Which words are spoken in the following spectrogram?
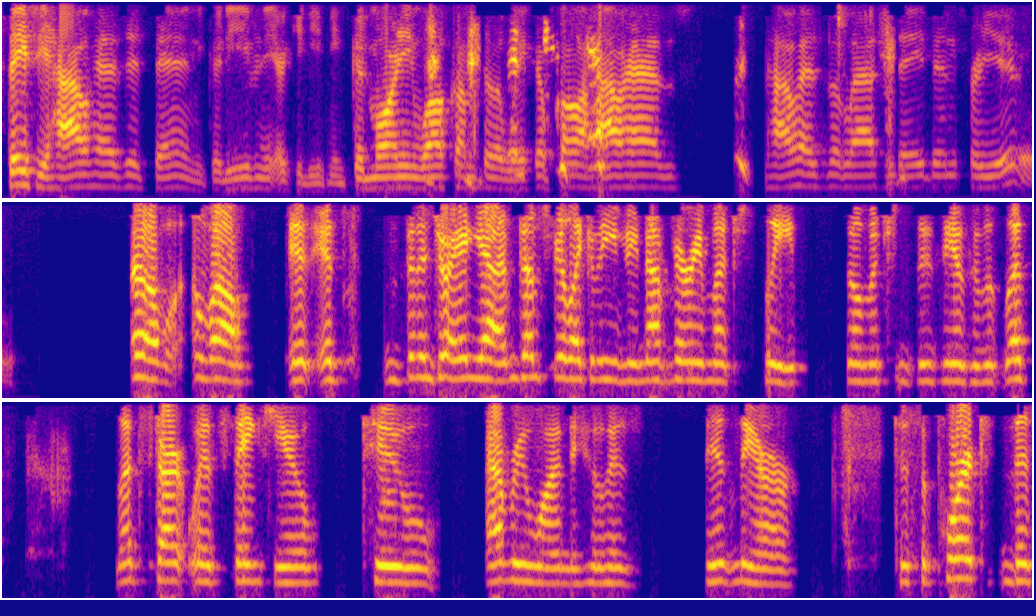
Stacey, how has it been? Good evening or good evening. Good morning. Welcome to the wake up call. How has how has the last day been for you? Oh well, it, it's been enjoying. Yeah, it does feel like an evening. Not very much sleep, so much enthusiasm. Let's let's start with thank you to everyone who has been there to support this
